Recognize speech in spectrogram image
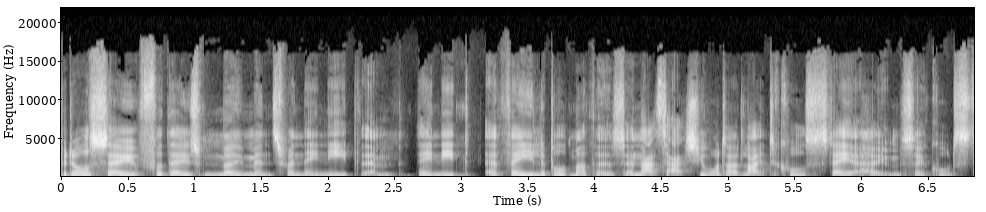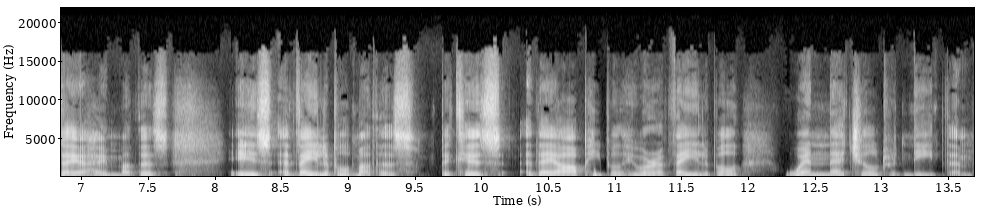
but also for those moments when they need them. They need available mothers. And that's actually what I'd like to call stay at home, so called stay at home mothers, is available mothers because they are people who are available when their children need them.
